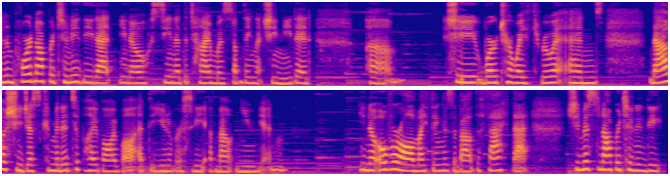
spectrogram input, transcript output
an important opportunity that, you know, seen at the time was something that she needed, um, she worked her way through it and now she just committed to play volleyball at the University of Mount Union. You know, overall, my thing is about the fact that she missed an opportunity,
